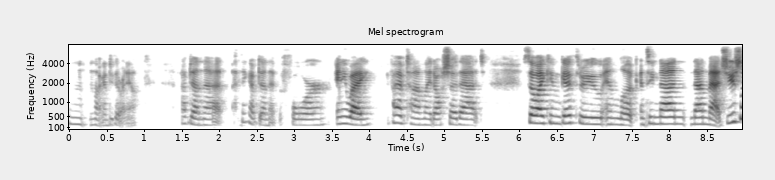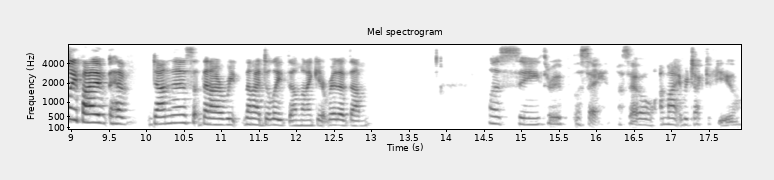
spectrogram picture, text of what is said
mm, I'm not going to do that right now. I've done that. I think I've done it before. Anyway, if I have time later, I'll show that. So I can go through and look and see none none match. Usually, if I have done this, then I re, then I delete them and I get rid of them. Let's see through. Let's say so. I might reject a few.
